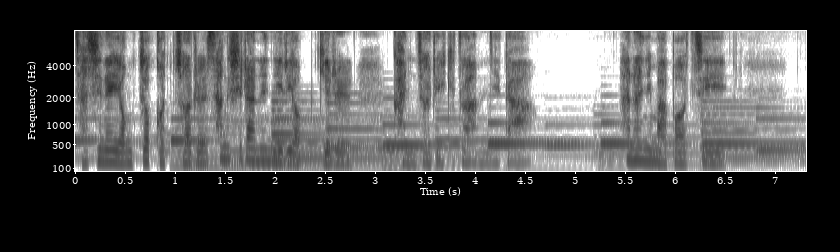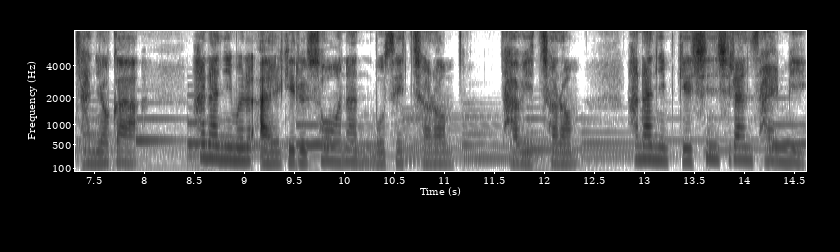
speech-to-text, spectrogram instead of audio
자신의 영적 거처를 상실하는 일이 없기를 간절히 기도합니다. 하나님 아버지, 자녀가 하나님을 알기를 소원한 모세처럼 다윗처럼 하나님께 신실한 삶이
